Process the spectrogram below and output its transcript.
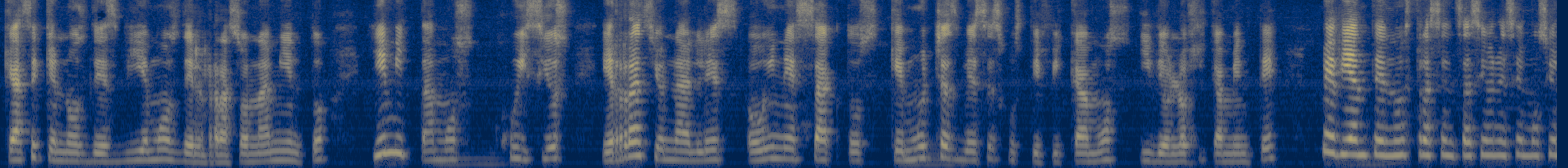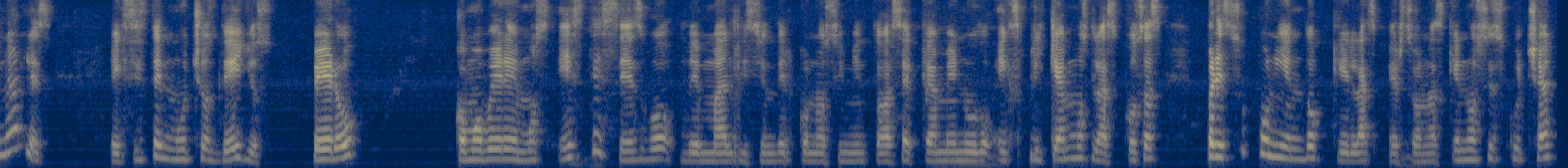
que hace que nos desviemos del razonamiento y emitamos juicios irracionales o inexactos que muchas veces justificamos ideológicamente mediante nuestras sensaciones emocionales. Existen muchos de ellos, pero como veremos, este sesgo de maldición del conocimiento hace que a menudo expliquemos las cosas presuponiendo que las personas que nos escuchan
